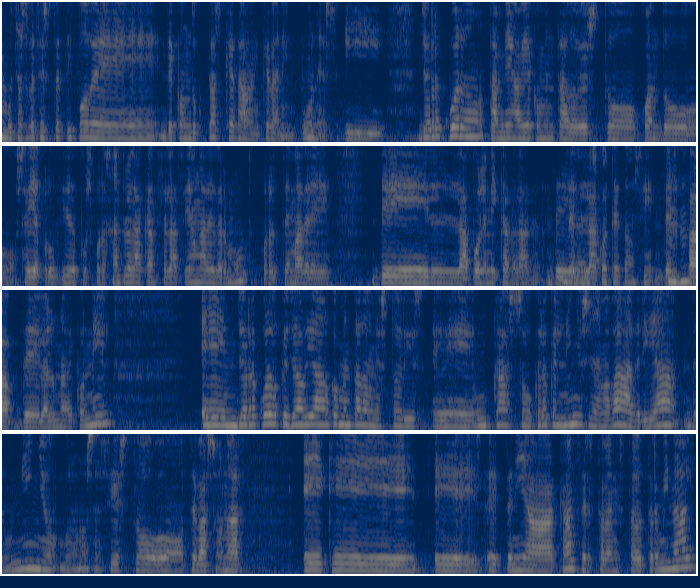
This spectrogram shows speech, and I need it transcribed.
muchas veces este tipo de, de, conductas quedan, quedan impunes. Y yo recuerdo, también había comentado esto cuando se había producido, pues, por ejemplo, la cancelación a de Bermud por el tema de, de la polémica de la, de, la, discoteca. Sí, del pub de la Luna de Conil. Em, yo recuerdo que yo había comentado en Stories eh, un caso, creo que el niño se llamaba Adrián, de un niño, bueno, no sé si esto te va a sonar, eh, que eh, tenía cáncer, estaba en estado terminal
